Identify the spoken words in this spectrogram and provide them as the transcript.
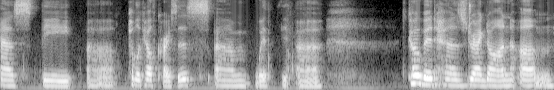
as the uh, public health crisis um, with uh, COVID has dragged on, um,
